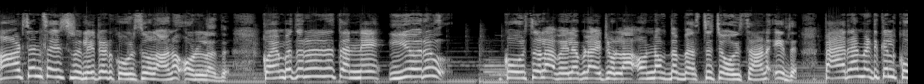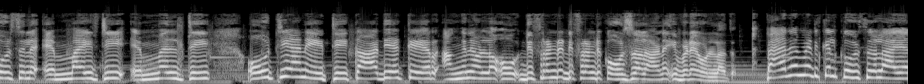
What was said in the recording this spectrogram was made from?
ആർട്സ് ആൻഡ് സയൻസ് റിലേറ്റഡ് കോഴ്സുകളാണ് ഉള്ളത്. കോയമ്പത്തൂരിൽ തന്നെ ഈ ഒരു കോഴ്സുകൾ അവൈലബിൾ ആയിട്ടുള്ള one of the best choice ആണ് ഇത്. പാരാമെഡിക്കൽ കോഴ്സിൽ M I T M L T O T and A T cardiac care അങ്ങനെയുള്ള ഡിഫറെന്റ് ഡിഫറെന്റ് കോഴ്സുകളാണ് ഇവിടെ ഉള്ളത്. പാരാമെഡിക്കൽ കോഴ്സുകളായ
